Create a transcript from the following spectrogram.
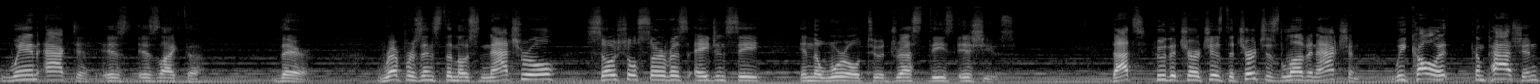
when active is, is like the there, represents the most natural social service agency in the world to address these issues. That's who the church is. The church is love in action. We call it compassion,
